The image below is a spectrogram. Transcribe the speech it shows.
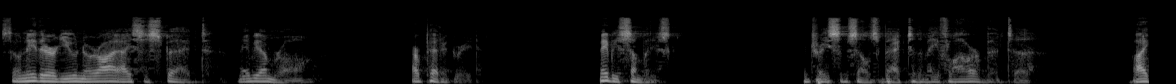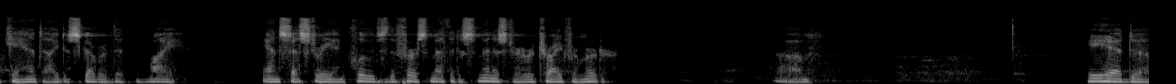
So neither you nor I, I suspect, maybe I'm wrong, are pedigreed. Maybe somebody's can trace themselves back to the Mayflower, but uh, I can't. I discovered that my ancestry includes the first Methodist minister ever tried for murder. Um, he had uh,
